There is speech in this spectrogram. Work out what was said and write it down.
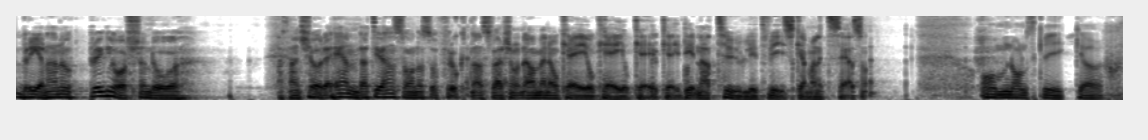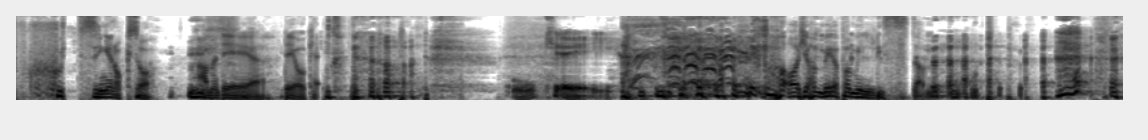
Vred han upp reglagen då? Att han körde ända till han sa något så fruktansvärt som, ja men okej, okej, okej, okej. Det är naturligtvis ska man inte säga så. Om någon skriker skjutsingen också, ja men det är, det är okej. Okej. Ja, jag är med på min lista med ord.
